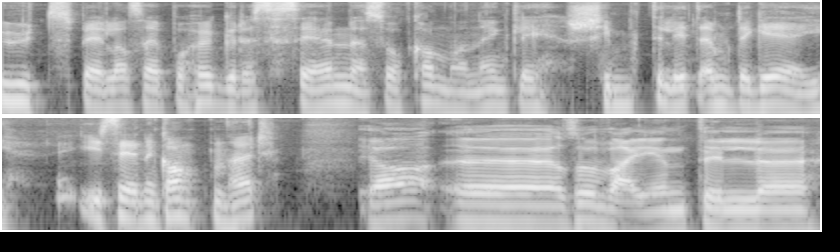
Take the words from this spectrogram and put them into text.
utspiller seg på Høyres scene, så kan man egentlig skimte litt MDG i, i scenekanten her? Ja, eh, altså veien til, eh,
